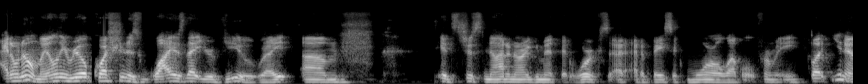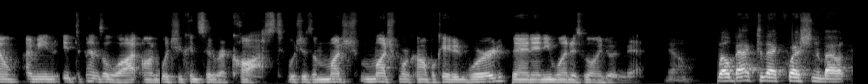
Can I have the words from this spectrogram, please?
I don't know. My only real question is why is that your view, right? Um, it's just not an argument that works at, at, a basic moral level for me. But, you know, I mean, it depends a lot on what you consider a cost, which is a much, much more complicated word than anyone is willing to admit. Yeah. Well, back to that question about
